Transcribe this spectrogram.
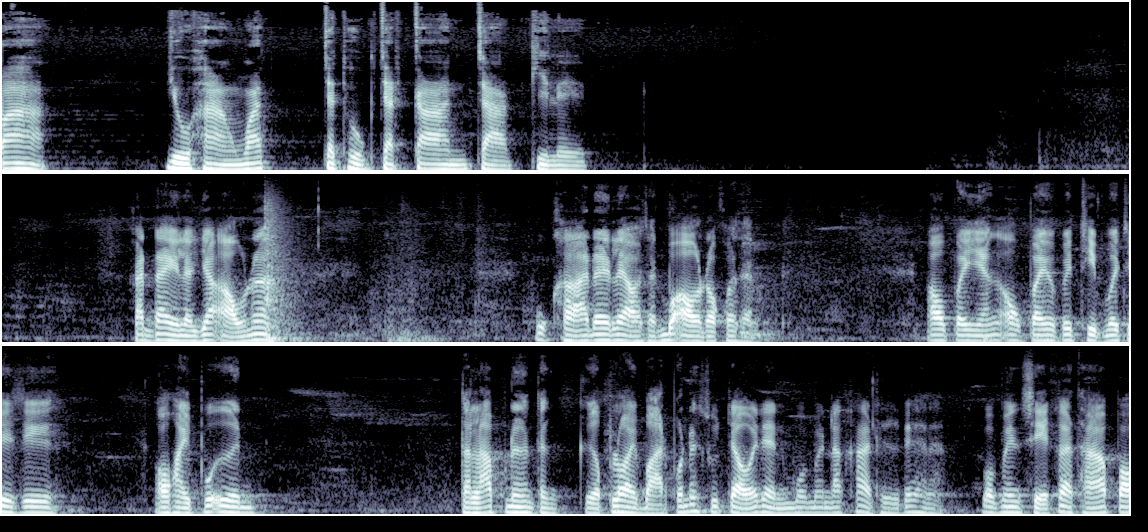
ว่า อยู่ห่างวัดจะถูกจัดการจากกิเลสกันได้แล้วอย่าเอานะ ผู้ขาได้แล้วฉันบ่เอาดอกว่าฉันเอาไปยังเอาไปเอาไปถิบไว้ซื่อๆเอาให้ผู้อื่นตลับเนินตั้งเกือบร้อยบาทเพวกนั้นสุเจ้าไอ้เนี่ยโมเมนราคาถือได้นะโมเมนเสียคาถาเป่า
